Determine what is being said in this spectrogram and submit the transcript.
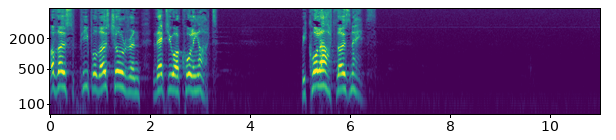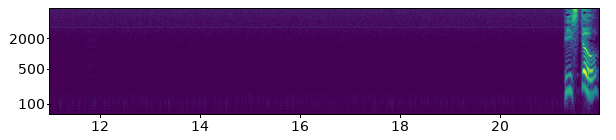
of those people, those children that you are calling out. We call out those names. Be still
